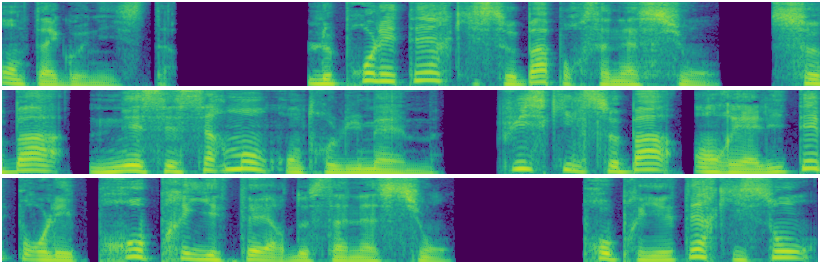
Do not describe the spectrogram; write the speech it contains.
antagonistes. Le prolétaire qui se bat pour sa nation se bat nécessairement contre lui-même, puisqu'il se bat en réalité pour les propriétaires de sa nation, propriétaires qui sont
